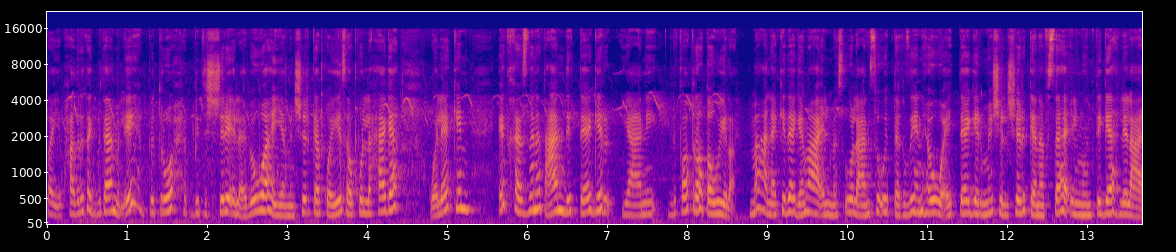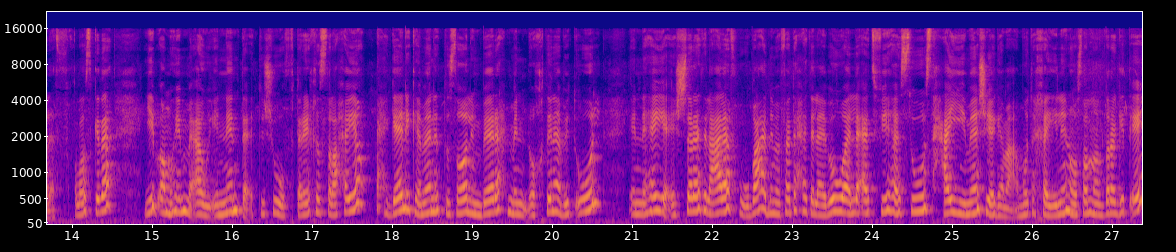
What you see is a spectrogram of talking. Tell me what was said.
طيب حضرتك بتعمل إيه؟ بتروح بتشتري العبوة هي من شركة كويسة وكل حاجة ولكن اتخزنت عند التاجر يعني لفترة طويلة. معنى كده يا جماعة المسؤول عن سوق التخزين هو التاجر مش الشركة نفسها المنتجة للعلف. خلاص كده؟ يبقى مهم قوي إن أنت تشوف تاريخ الصلاحية. جالي كمان اتصال امبارح من أختنا بتقول إن هي اشترت العلف وبعد ما فتحت العبوة لقت فيها سوس حي ماشي يا جماعة. متخيلين وصلنا لدرجة إيه؟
